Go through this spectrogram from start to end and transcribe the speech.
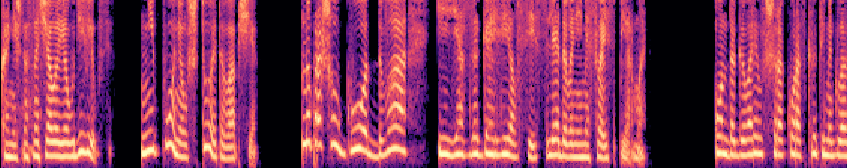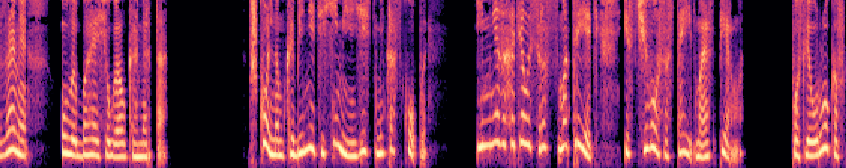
Конечно, сначала я удивился. Не понял, что это вообще. Но прошел год-два, и я загорелся исследованиями своей спермы. Он договорил с широко раскрытыми глазами, улыбаясь уголками рта. В школьном кабинете химии есть микроскопы, и мне захотелось рассмотреть, из чего состоит моя сперма. После уроков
